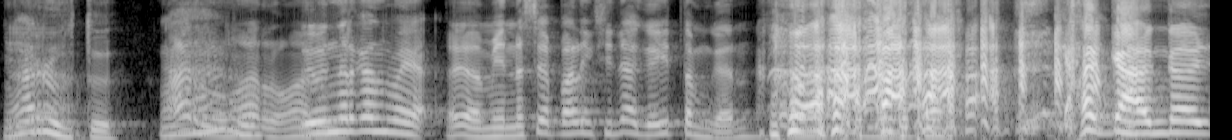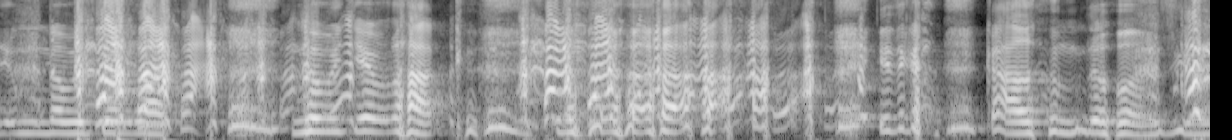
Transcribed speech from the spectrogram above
Ngaruh tuh. Ngaruh, ngaruh, Ya, ngaruh. bener kan, Pak ya? Eh, minusnya paling sini agak hitam kan. Kagak, enggak enggak menceplak. Enggak menceplak. itu kan kalung doang sih.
